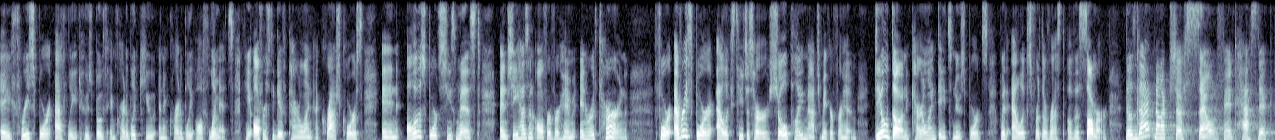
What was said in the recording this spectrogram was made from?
a three sport athlete who's both incredibly cute and incredibly off limits. He offers to give Caroline a crash course in all the sports she's missed, and she has an offer for him in return. For every sport Alex teaches her, she'll play matchmaker for him. Deal done, Caroline dates new sports with Alex for the rest of the summer. Does that not just sound fantastic?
